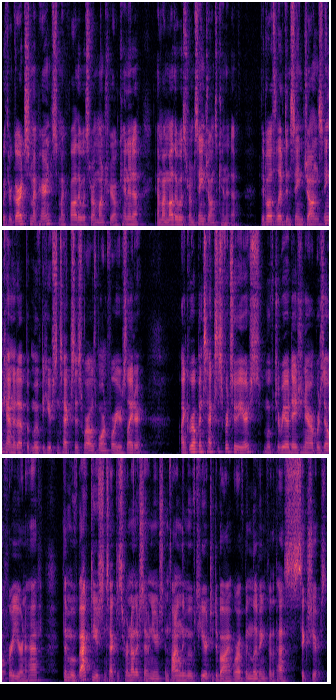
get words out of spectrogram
with regards to my parents, my father was from Montreal, Canada, and my mother was from St. John's, Canada. They both lived in St. John's in Canada, but moved to Houston, Texas, where I was born four years later. I grew up in Texas for two years, moved to Rio de Janeiro, Brazil for a year and a half, then moved back to Houston, Texas for another seven years, and finally moved here to Dubai, where I've been living for the past six years.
